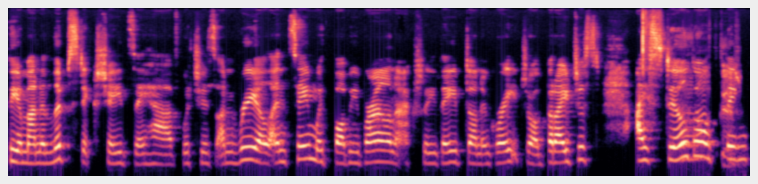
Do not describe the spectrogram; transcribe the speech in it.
the amount of lipstick shades they have which is unreal. And same with bobbi brown actually they've done a great job but i just i still don't think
